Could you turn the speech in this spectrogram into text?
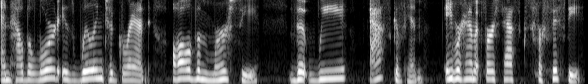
and how the Lord is willing to grant all the mercy that we ask of him. Abraham at first asks for 50,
